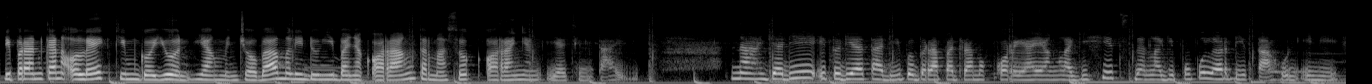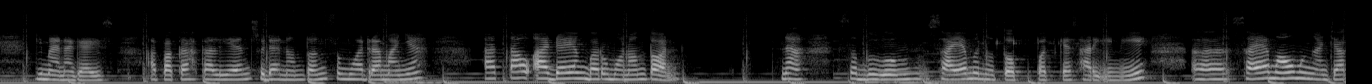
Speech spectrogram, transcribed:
Diperankan oleh Kim Go Yoon yang mencoba melindungi banyak orang termasuk orang yang ia cintai. Nah, jadi itu dia tadi beberapa drama Korea yang lagi hits dan lagi populer di tahun ini. Gimana guys? Apakah kalian sudah nonton semua dramanya? Atau ada yang baru mau nonton? Nah, sebelum saya menutup podcast hari ini, uh, saya mau mengajak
